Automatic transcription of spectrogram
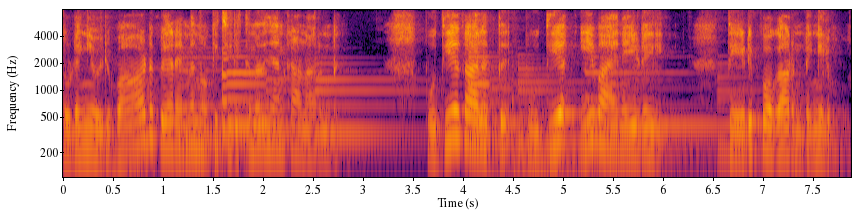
തുടങ്ങിയ ഒരുപാട് പേർ എന്നെ നോക്കി ചിരിക്കുന്നത് ഞാൻ കാണാറുണ്ട്. പുതിയ കാലത്ത് പുതിയ ഈ വായനയിടയിൽ തേടിപ്പോകാറുണ്ടെങ്കിലും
